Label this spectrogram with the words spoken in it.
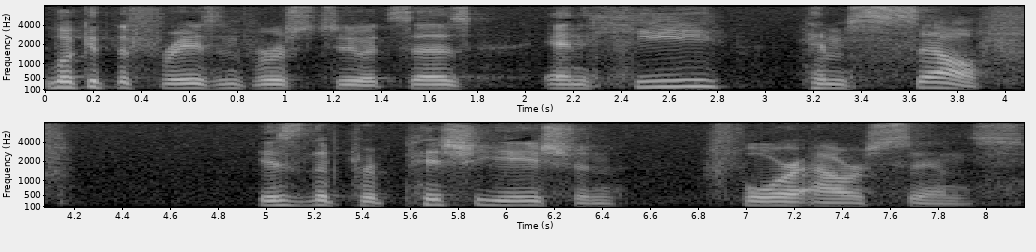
Look at the phrase in verse 2. It says, And he himself is the propitiation for our sins.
